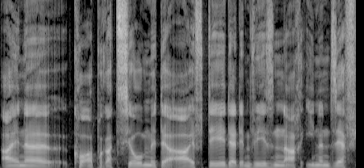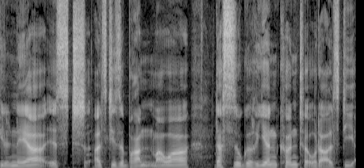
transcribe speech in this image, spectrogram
eine Kooperation mit der AfD, der dem Wesen nach ihnen sehr viel näher ist als diese Brandmauer, das suggerieren könnte oder als die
